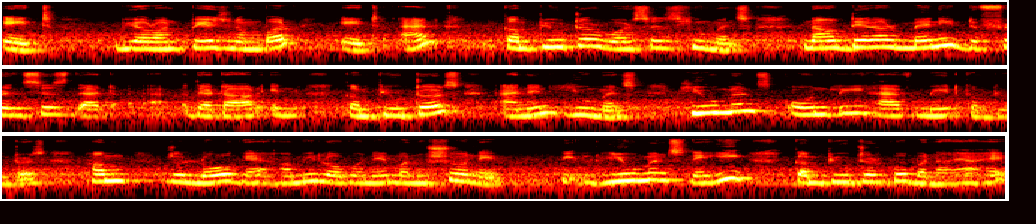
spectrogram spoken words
8 we are on page number 8 and computer versus humans. Now there are many differences that that are in computers and in humans humans only have made computers हम जो लोग हैं हम ही लोगों ने मनुष्यों ने humans ने ही कंप्यूटर को बनाया है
